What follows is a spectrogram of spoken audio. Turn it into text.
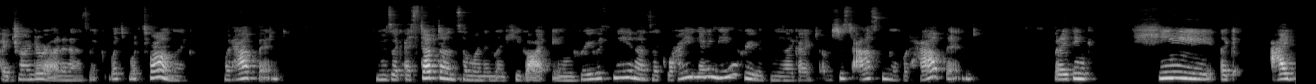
I turned around and I was like, what's what's wrong? Like, what happened? He was like, I stepped on someone and like he got angry with me, and I was like, why are you getting angry with me? Like, I, I was just asking like what happened. But I think he like I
